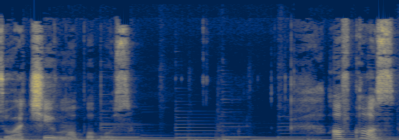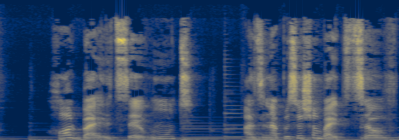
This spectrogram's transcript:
to achieve more purpose. Of course, hold by itself won't, as an appreciation by itself,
